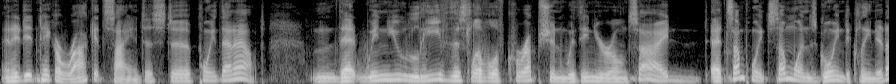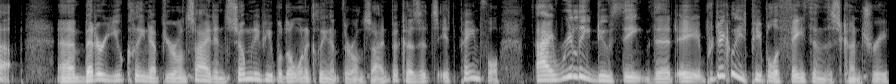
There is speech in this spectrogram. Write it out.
And it didn't take a rocket scientist to point that out that when you leave this level of corruption within your own side, at some point someone's going to clean it up. Uh, better you clean up your own side, and so many people don't want to clean up their own side because it's it's painful. I really do think that, uh, particularly people of faith in this country,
